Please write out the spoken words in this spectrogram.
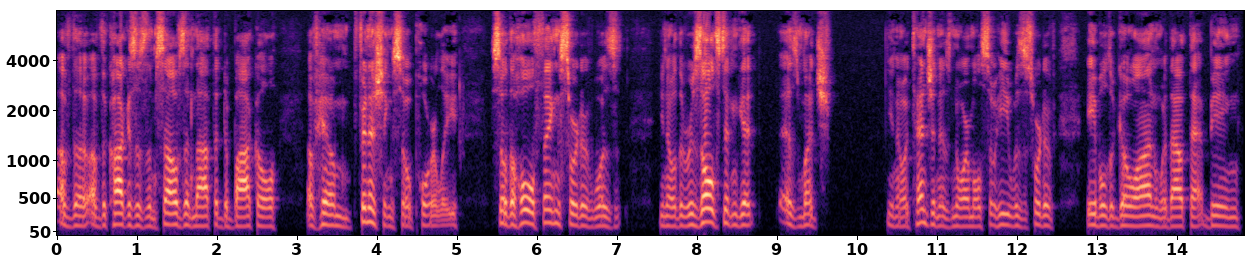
of the of the caucuses themselves and not the debacle of him finishing so poorly. So the whole thing sort of was, you know, the results didn't get as much, you know, attention as normal. So he was sort of able to go on without that being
